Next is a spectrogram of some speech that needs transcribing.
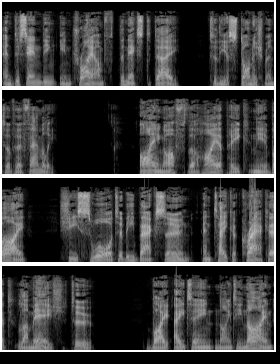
and descending in triumph the next day, to the astonishment of her family. Eyeing off the higher peak nearby, she swore to be back soon and take a crack at La Meije too. By 1899,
